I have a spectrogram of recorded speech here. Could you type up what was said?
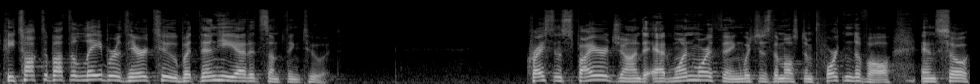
he talked about the labor there too, but then he added something to it. Christ inspired John to add one more thing, which is the most important of all. And so,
